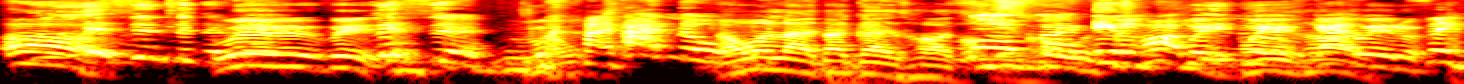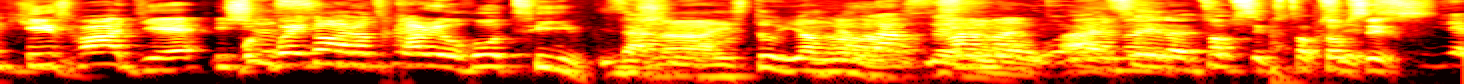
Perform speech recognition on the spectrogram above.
Oh. Listen to the Wait, wait, wait. Listen. I won't lie, that guy is hard. Oh He's my cold. It's hard. Wait, wait, guy, wait. Thank you. He's hard, yeah. You should've But, but not enough to carry a whole team. Nah, he's still young. No. innit? I'm saying- man. I'm say that top six, top, Top six. six. Yeah.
